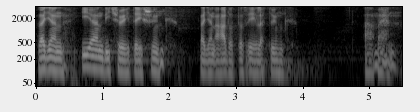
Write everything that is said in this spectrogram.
Legyen ilyen dicsőítésünk legyen áldott az életünk. Amen.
